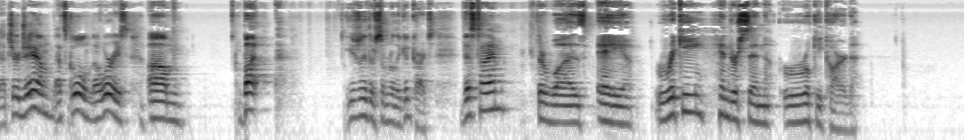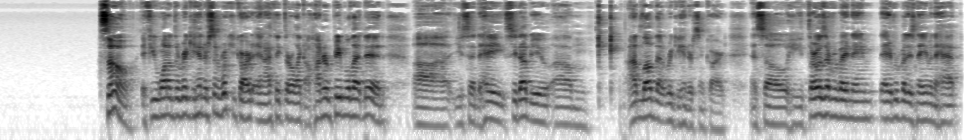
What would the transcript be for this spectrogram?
That's your jam. That's cool. No worries. Um, but usually there's some really good cards. This time there was a Rickey Henderson rookie card. So if you wanted the Rickey Henderson rookie card, and I think there were like a hundred people that did, uh, you said, hey, CW, um, I'd love that Rickey Henderson card. And so he throws everybody name, everybody's name in a hat.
